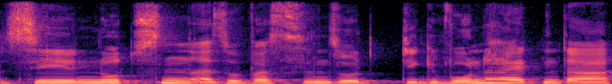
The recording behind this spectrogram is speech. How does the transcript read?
sie nutzen, also was sind so die Gewohnheiten da.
